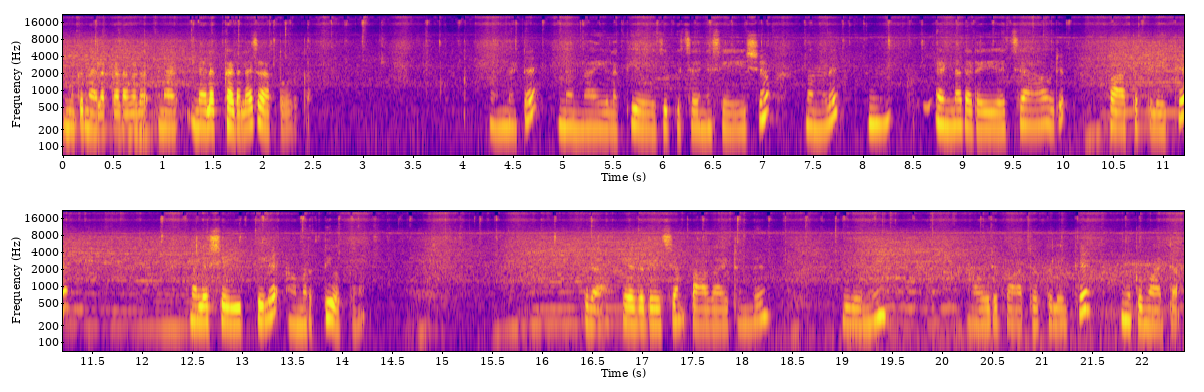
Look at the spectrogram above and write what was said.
നമുക്ക് നിലക്കടല നിലക്കടല ചേർത്ത് കൊടുക്കാം. എന്നിട്ട് നന്നായി ഇളക്കി യോജിപ്പിച്ചതിന് ശേഷം നമ്മൾ എണ്ണ തടവി വെച്ച ആ ഒരു പാത്രത്തിലേക്ക് നല്ല ഷേപ്പിൽ അമർത്തി വെക്കണം. ഇതാ ഏകദേശം പാകമായിട്ടുണ്ട് ഇതിന് ആ ഒരു പാത്രത്തിലേക്ക് നമുക്ക് മാറ്റാം.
